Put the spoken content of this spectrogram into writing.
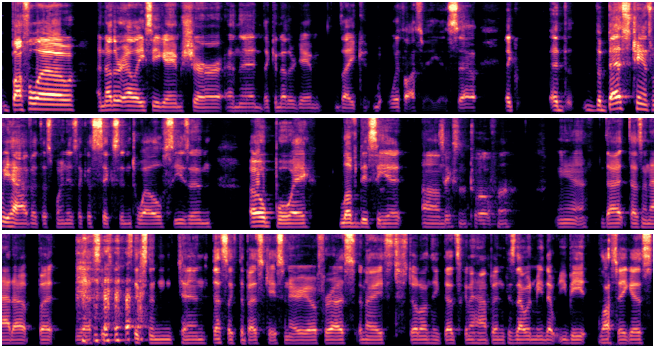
buffalo another lac game sure and then like another game like w- with las vegas. So like the best chance we have at this point is like a 6 and 12 season oh boy love to see it um Six and twelve, huh? yeah, that doesn't add up, but yeah, six, six and ten. That's like the best case scenario for us, and I still don't think that's going to happen because that would mean that we beat Las Vegas,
